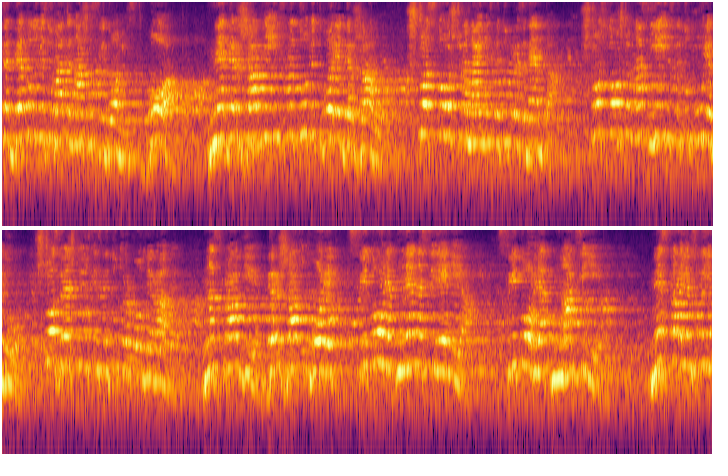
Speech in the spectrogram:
це деколонізувати нашу свідомість. Бо не державні інститути творять державу. Що з того, що ми маємо інститут президента? Що з того, що в нас є інститут уряду? Що зрештою з інституту Верховної Ради? Насправді державу творить світогляд не населення, світогляд нації. Ми стаємо, стаємо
